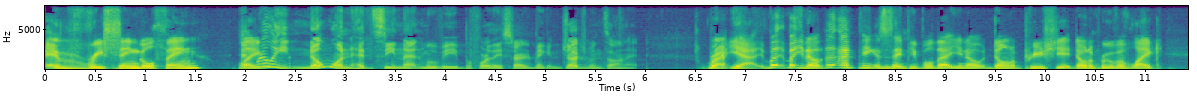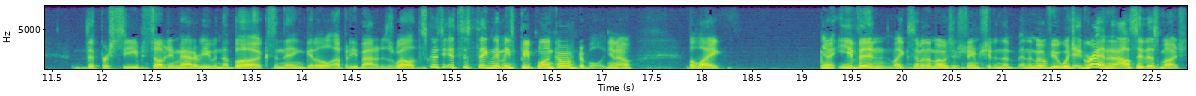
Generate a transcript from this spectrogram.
every single thing. and Like really, no one had seen that movie before they started making judgments on it. right, yeah. But but you know, I think it's the same people that you know don't appreciate, don't approve of like the perceived subject matter of even the books, and then get a little uppity about it as well. Just because it's a thing that makes people uncomfortable, you know. But like, you know, even like some of the most extreme shit in the in the movie. Which, granted, I'll say this much:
